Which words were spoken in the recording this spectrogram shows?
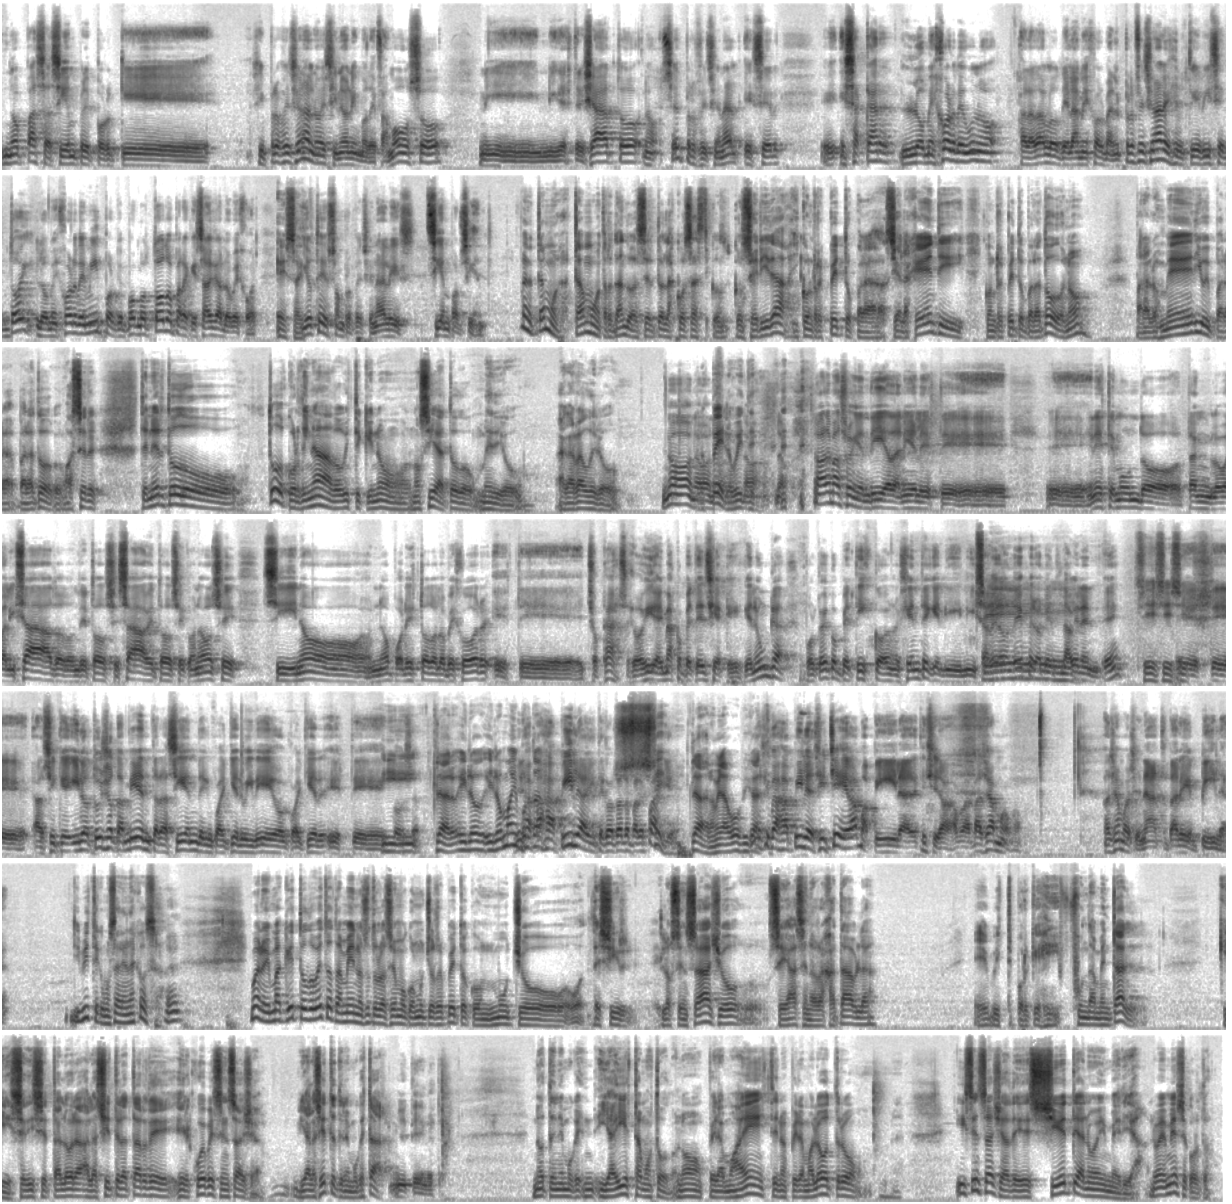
no pasa siempre porque si profesional no es sinónimo de famoso ni, ni de estrellato. No, ser profesional es ser eh, es sacar lo mejor de uno para darlo de la mejor manera. El profesional es el que dice doy lo mejor de mí porque pongo todo para que salga lo mejor. Exacto. Y ustedes son profesionales 100%. Bueno, estamos, estamos tratando de hacer todas las cosas con, con seriedad y con respeto para hacia la gente y con respeto para todos, ¿no? Para los medios y para, para todo. Como hacer, tener todo, todo coordinado, viste, que no, no sea todo medio agarrado de lo. No, no, Los no, pelos, ¿viste? no, no. No, además hoy en día, Daniel, este, eh, en este mundo tan globalizado, donde todo se sabe, todo se conoce, si no, no pones todo lo mejor, este, chocás. Hoy hay más competencia que, que nunca, porque hoy competís con gente que ni, ni sabe Sí. dónde es, pero que la ven en... ¿eh? Sí, sí, sí. Este, así que, y lo tuyo también trasciende en cualquier video, en cualquier este, y cosa. claro, y lo, y lo más importante. vas a pila y te contratan para España. Sí, claro, mira, vos fijate. si vas a pila y decís, che, vamos a pila, qué sé yo, vayamos, vayamos a cenar, total en pila. Y viste cómo salen las cosas. ¿eh? Bueno, y más que todo esto también nosotros lo hacemos con mucho respeto, con mucho decir, los ensayos se hacen a rajatabla, eh, ¿viste? porque es fundamental que se dice tal hora, a las 7 de la tarde el jueves se ensaya, y a las 7 tenemos que estar. Y tiene que estar. No tenemos que, y ahí estamos todos, no esperamos a este, no esperamos al otro. Y se ensaya de 7 a 9 y media. 9 y media se cortó.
